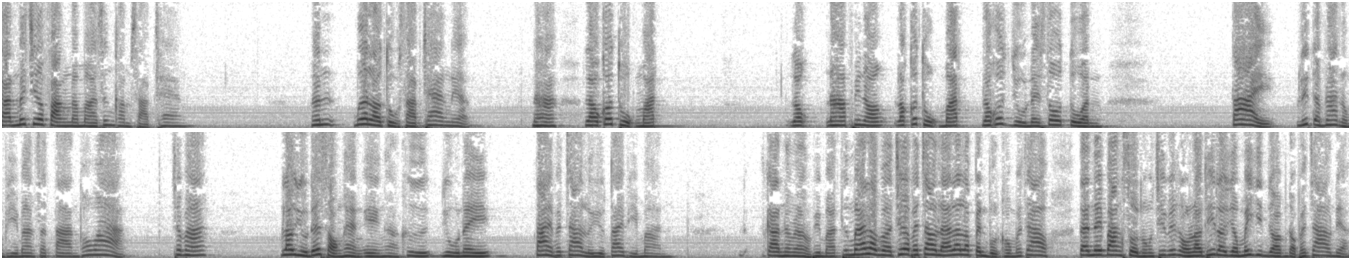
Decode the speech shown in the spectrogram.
การไม่เชื่อฟังนำมาซึ่งคำสาปแช่ง นั้นเมื่อเราถูกสาปแช่งเนี่ยนะคะเราก็ถูกมัดเรานะคะพี่น้องเราก็ถูกมัด เราก็อยู่ในโซ่ตวน ใต้ฤทธิ์อำนาจของผีมารสตาน เพราะว่าใช่ไหมเราอยู่ได้สองแห่งเองค่ะ คืออยู่ในใต้พระเจ้าหรืออยู่ใต้ผีมารการทำงานของพิมาถึงแม้เรามาเชื่อพระเจ้าแล้วแล้วเราเป็นบุตรของพระเจ้า แต่ในบางส่วนของชีวิตของเราที่เรายังไม่ยินยอมต่อพระเจ้าเนี่ย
